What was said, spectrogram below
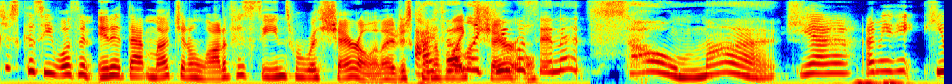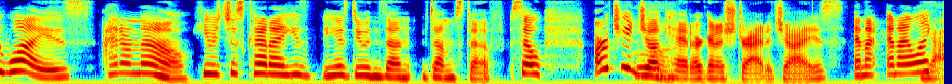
just because he wasn't in it that much, and a lot of his scenes were with Cheryl, and I just kind I of felt like like Cheryl. he was in it so much. Yeah, I mean he, he was. I don't know. He was just kind of he's he was doing dumb, dumb stuff. So Archie and Ugh. Jughead are going to strategize, and I and I like Yes.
